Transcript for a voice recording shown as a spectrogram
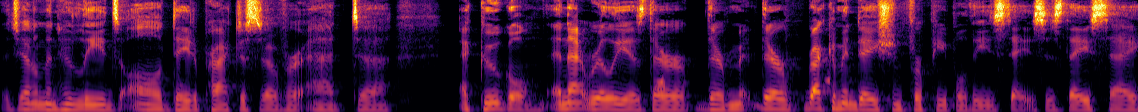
the gentleman who leads all data practice over at uh, at Google, and that really is their their their recommendation for people these days. Is they say,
